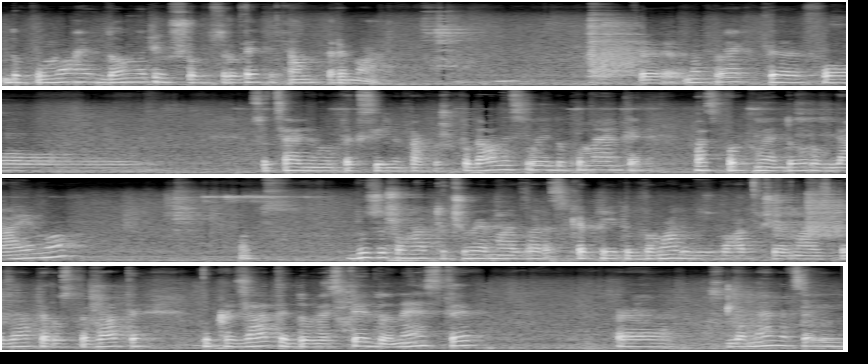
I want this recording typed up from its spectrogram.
допомоги донорів, щоб зробити там ремонт. Е, На проект е, по соціальному таксі ми також подали свої документи. Паспорт ми доробляємо. От. Дуже багато чого я маю зараз, як я приїду в громаду, дуже багато чого я маю сказати, розказати, показати, довести, донести. Е, Для мене цей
